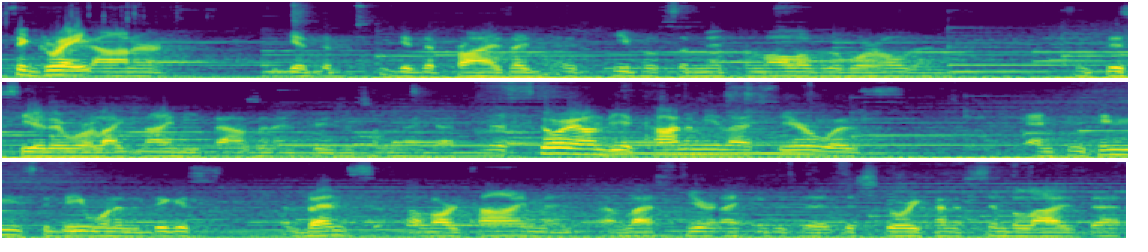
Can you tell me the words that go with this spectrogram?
it's a great honor to get the get the prize. I, I, people submit from all over the world, and this year there were like 90,000 entries or something like that. The story on the economy last year was and continues to be one of the biggest events of our time and of last year, and I think that the, the story kind of symbolized that.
